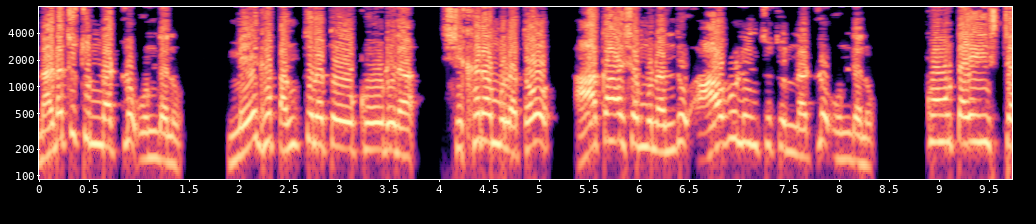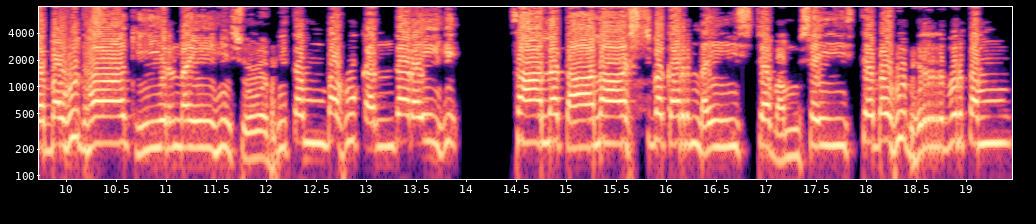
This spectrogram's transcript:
నడచుచున్నట్లు ఉండెను. మేఘ పంక్తులతో కూడిన శిఖరములతో ఆకాశమునందు ఆవులించుచున్నట్లు ఉండెను. కూటైశ్చ బహుధా కీర్ణై శోభితం బహుకందరై సాలతాలాశ్వకర్ణైశ్చ వంశైశ్చ బహుభిర్వృతం.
